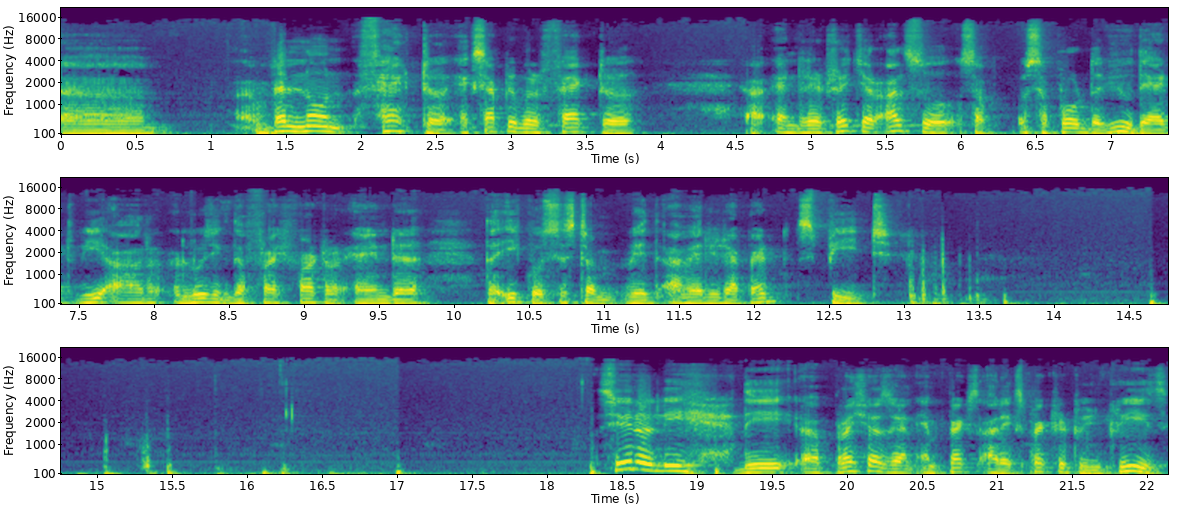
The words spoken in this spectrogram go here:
a well-known factor, acceptable factor, uh, and literature also support the view that we are losing the freshwater and uh, the ecosystem with a very rapid speed. Similarly, the uh, pressures and impacts are expected to increase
